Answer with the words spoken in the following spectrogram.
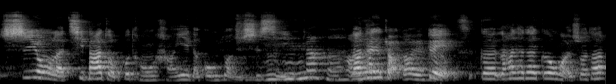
试用了七八种不同行业的工作去实习。嗯嗯，那很好，然后他就找到也很对了不起，跟然后他他跟我说，他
